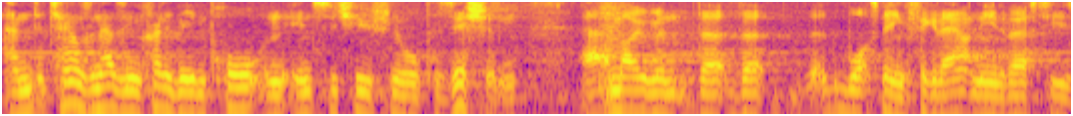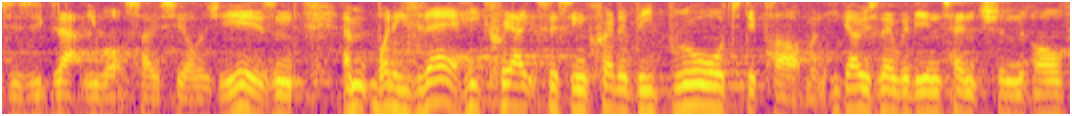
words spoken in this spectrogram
and Townsend has an incredibly important institutional position at a moment that, that, that what's being figured out in the universities is exactly what sociology is. And, and when he's there, he creates this incredibly broad department. He goes there with the intention of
